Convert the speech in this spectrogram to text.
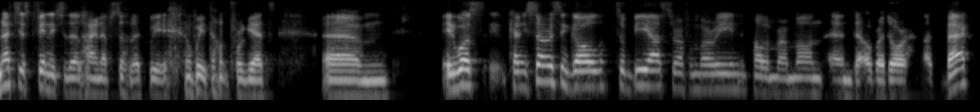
let's just finish the lineup so that we we don't forget. Um, it was Canizares in goal, Tobias, Rafa Marin, Pablo Ramon, and uh, Obrador at back.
